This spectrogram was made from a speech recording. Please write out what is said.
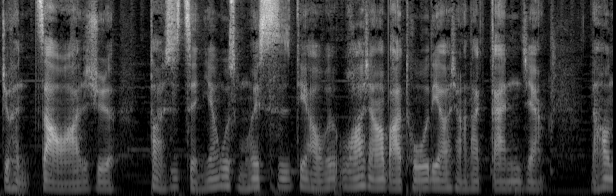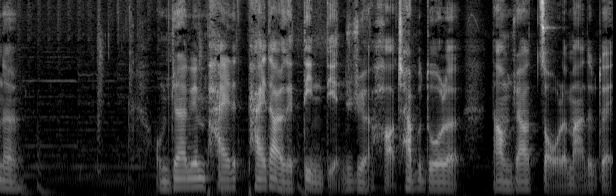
就很燥啊，就觉得到底是怎样，为什么会撕掉？我我好想要把它脱掉，想让它干这样。然后呢，我们就那边拍拍到一个定点，就觉得好差不多了，然后我们就要走了嘛，对不对？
